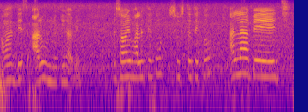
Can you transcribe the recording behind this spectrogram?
আমাদের দেশ আরও উন্নতি হবে। তো সবাই ভালো থেকো, সুস্থ থেকো। আল্লাহ হাফেজ।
